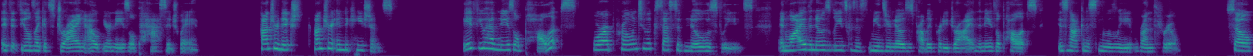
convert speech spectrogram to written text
if it feels like it's drying out your nasal passageway. Contradiction, contraindications. If you have nasal polyps or are prone to excessive nosebleeds, and why the nosebleeds? Because it means your nose is probably pretty dry and the nasal polyps is not going to smoothly run through. So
